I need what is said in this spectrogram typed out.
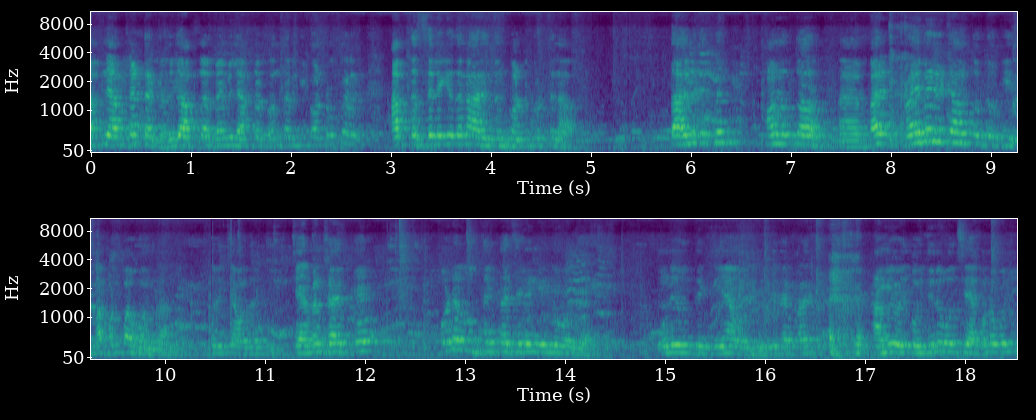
আপনি আপনারটাকে শুধু আপনার ফ্যামিলি আপনার সন্তানকে কন্ট্রোল করেন, আপনার ছেলেকে যেন আরেকজন কন্ট্রোল করতে না তাহলে দেখবেন অন্তত প্রাইমারিটা অন্তত কি সাপোর্ট পাবো আমরা? আমাদের চেয়ারম্যান সাহেবকে, ওটা উদ্যোগটা ছিলেন কিন্তু বলতে উনি উদ্যোগ নিয়ে আমাদের বিরোধিতা করেন। আমি ওই দিনও বলছি, এখনও বলি,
